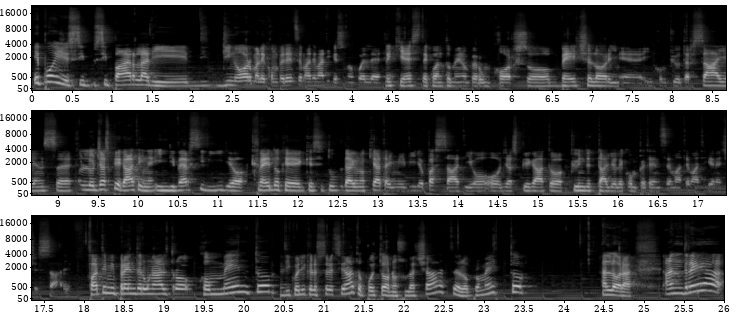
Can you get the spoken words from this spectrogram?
e poi si, si parla di, di, di, norma, le competenze matematiche sono quelle richieste quantomeno per un corso bachelor in, eh, in computer science. L'ho già spiegato in, in diversi video, credo che, che se tu dai un'occhiata ai miei video passati passati ho, ho già spiegato più in dettaglio le competenze matematiche necessarie. Fatemi prendere un altro commento di quelli che l'ho selezionato, poi torno sulla chat, lo prometto. Allora, Andrea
